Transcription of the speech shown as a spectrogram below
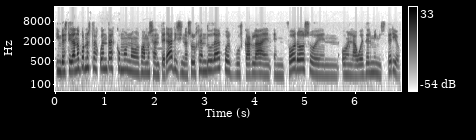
investigando por nuestras cuentas es como nos vamos a enterar y si nos surgen dudas, pues buscarla en, en foros o en, o en la web del ministerio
